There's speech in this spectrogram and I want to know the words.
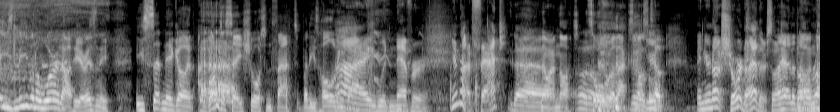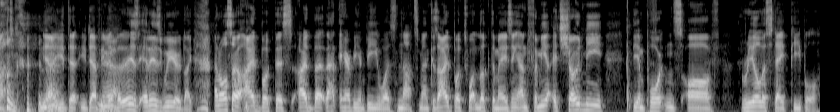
He's leaving a word out here, isn't he? He's sitting there going, I want to say short and fat, but he's holding back. I would never. You're not fat, Uh, No, I'm not. It's all relaxed muscle. And you're not short either. So I had it No, all I'm wrong. Yeah, you de- you definitely Yeah. did. But it is it is weird. Like, and also I had booked this. I that, that Airbnb was nuts, man. Because I had booked what looked amazing, and for me, it showed me the importance of real estate people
